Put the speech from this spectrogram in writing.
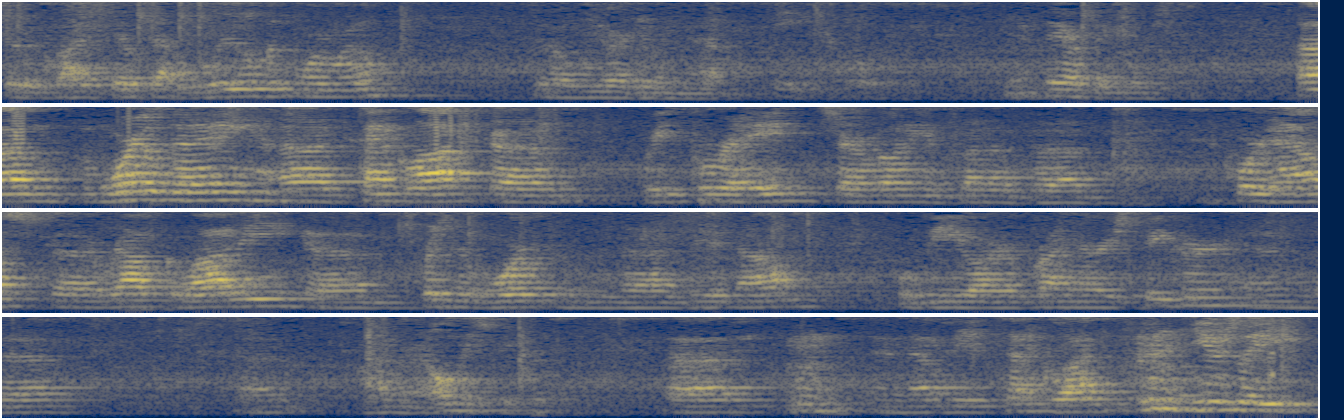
So the Clydesdales have a little bit more room. So we are doing that. Yeah, they are big horses. Um, Memorial Day, uh, 10 o'clock, uh, wreath parade ceremony in front of uh, the courthouse. Uh, Ralph Galati, um, prisoner of war from uh, Vietnam, will be our primary speaker and uh, uh, our only speaker. Uh, and that'll be at 10 o'clock. Usually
